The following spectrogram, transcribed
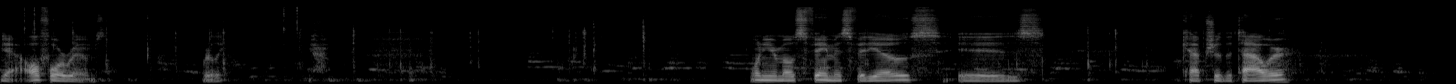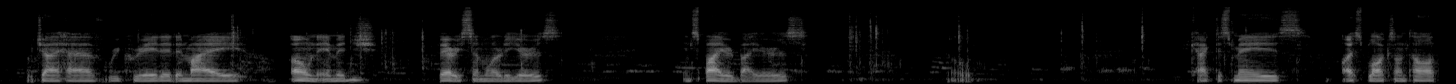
yeah, all four rooms really. One of your most famous videos is Capture the Tower, which I have recreated in my own image, very similar to yours, inspired by yours. Oh. Cactus maze, ice blocks on top,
